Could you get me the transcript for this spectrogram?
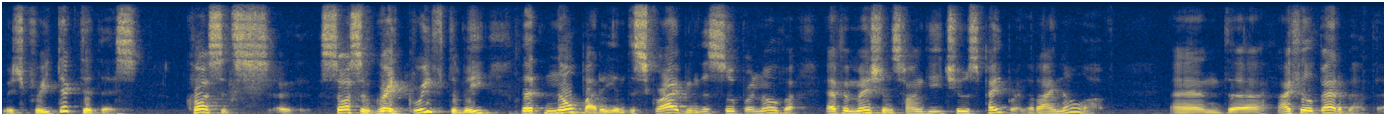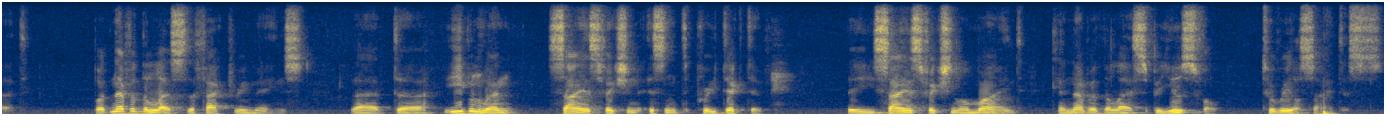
which predicted this. Of course, it's a source of great grief to me that nobody in describing this supernova ever mentions Hong-Yee Chiu's paper that I know of. And uh, I feel bad about that. But nevertheless, the fact remains that uh, even when science fiction isn't predictive, the science fictional mind can nevertheless be useful to real scientists.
